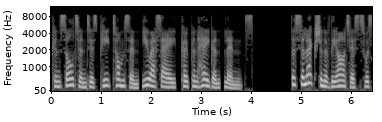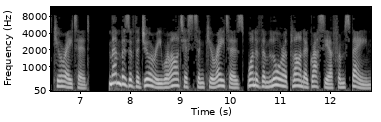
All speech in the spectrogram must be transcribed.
Consultant is Pete Thompson, USA, Copenhagen, Linz. The selection of the artists was curated. Members of the jury were artists and curators, one of them Laura Plana Gracia from Spain.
